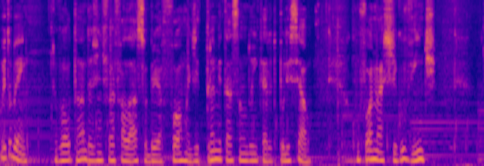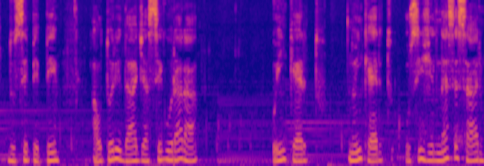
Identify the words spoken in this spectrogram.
Muito bem, voltando, a gente vai falar sobre a forma de tramitação do inquérito policial. Conforme o artigo 20, do CPP, a autoridade assegurará o inquérito, no inquérito o sigilo necessário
